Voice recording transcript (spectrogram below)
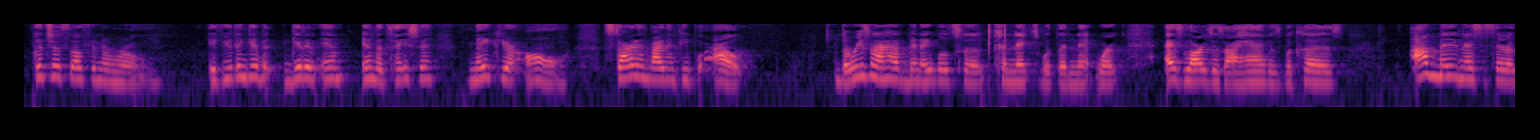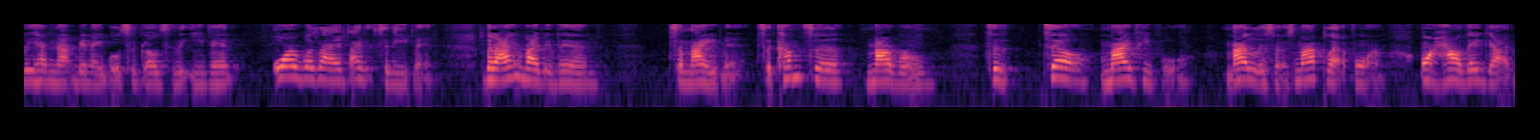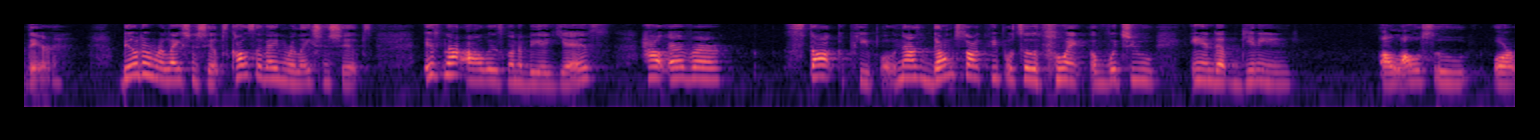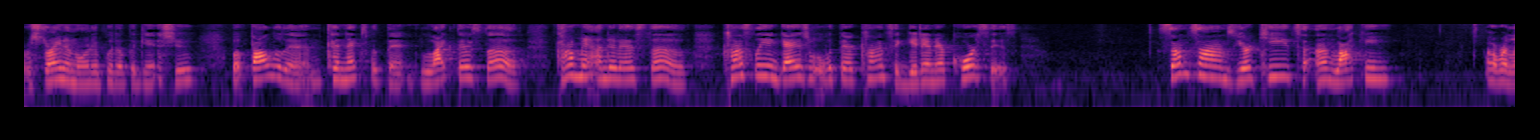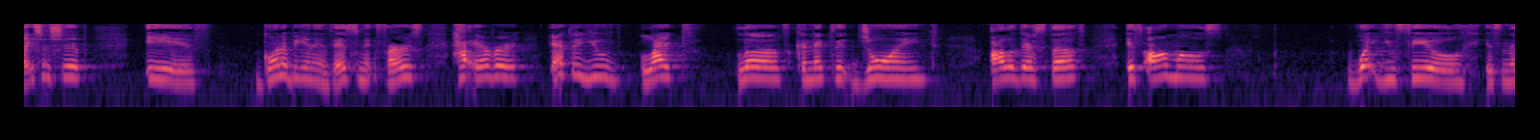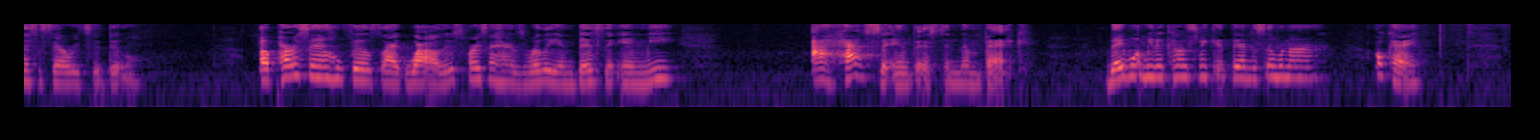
Put yourself in the room. If you didn't give it, get an invitation, make your own. Start inviting people out. The reason I have been able to connect with a network as large as I have is because I may necessarily have not been able to go to the event or was I invited to the event, but I invited them to my event, to come to my room, to tell my people, my listeners, my platform on how they got there. Building relationships, cultivating relationships. It's not always going to be a yes. However, stalk people. Now, don't stalk people to the point of which you end up getting a lawsuit or restraining order put up against you, but follow them, connect with them, like their stuff, comment under their stuff, constantly engage with, with their content, get in their courses. Sometimes your key to unlocking a relationship is going to be an investment first. However, after you've liked, loved, connected, joined, all of their stuff, it's almost what you feel is necessary to do. A person who feels like, wow, this person has really invested in me, I have to invest in them back. They want me to come speak at their seminar. Okay.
